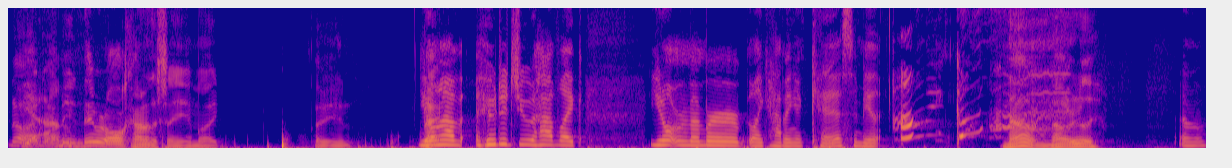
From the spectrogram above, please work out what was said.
No, I- I, mean they were all kind of the same. Like, I mean, you don't have who did you have like you don't remember like having a kiss and being like, Oh my god. no, not really. Oh.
